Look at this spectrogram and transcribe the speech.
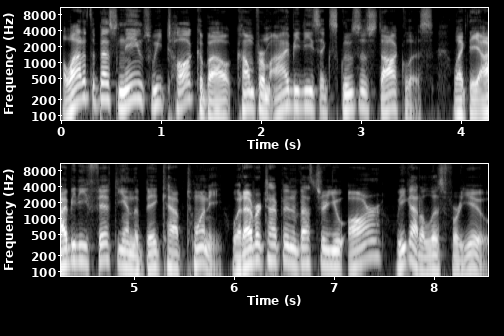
A lot of the best names we talk about come from IBD's exclusive stock lists, like the IBD 50 and the Big Cap 20. Whatever type of investor you are, we got a list for you.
